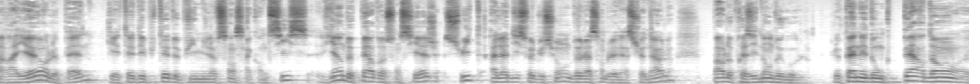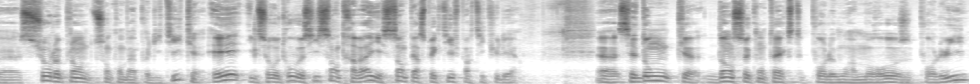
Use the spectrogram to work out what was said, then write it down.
Par ailleurs, Le Pen, qui était député depuis 1956, vient de perdre son siège suite à la dissolution de l'Assemblée nationale par le président de Gaulle. Le Pen est donc perdant euh, sur le plan de son combat politique et il se retrouve aussi sans travail et sans perspective particulière. Euh, c'est donc dans ce contexte pour le moins morose pour lui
